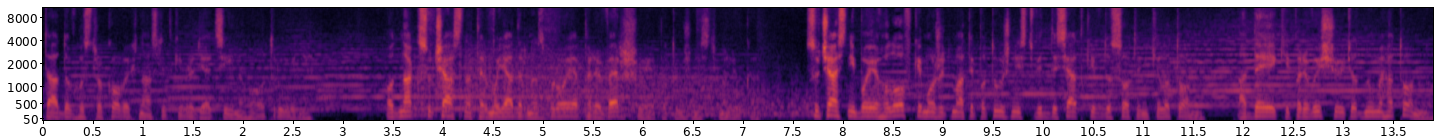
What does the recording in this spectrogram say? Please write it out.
та довгострокових наслідків радіаційного отруєння. Однак сучасна термоядерна зброя перевершує потужність малюка. Сучасні боєголовки можуть мати потужність від десятків до сотень кілотонн, а деякі перевищують одну мегатонну,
